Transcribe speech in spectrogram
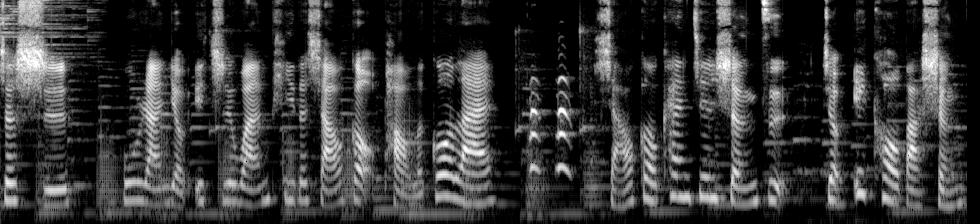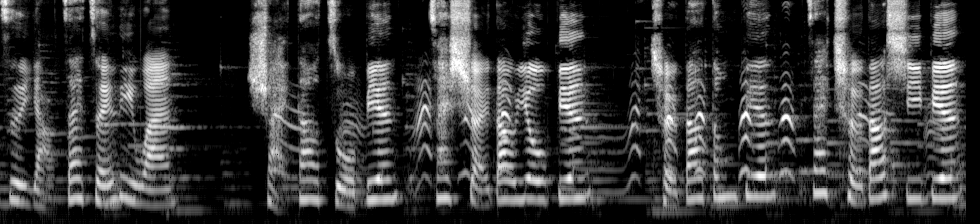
这时，忽然有一只顽皮的小狗跑了过来。小狗看见绳子，就一口把绳子咬在嘴里玩，甩到左边，再甩到右边，扯到东边，再扯到西边，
